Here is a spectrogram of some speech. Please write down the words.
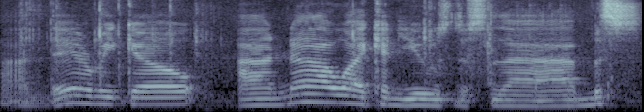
And there we go. And now I can use the slabs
